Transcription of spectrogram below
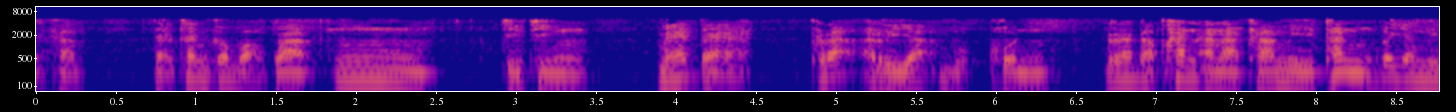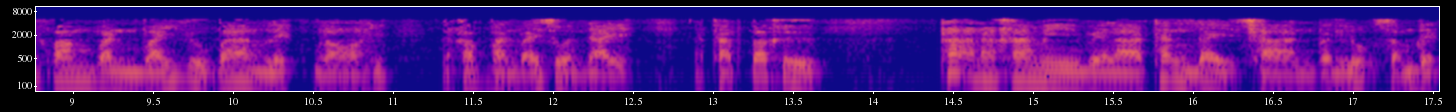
นะครับ แต่ท่านก็บอกว่า อืม จริง ๆ แม้แต่พระอริยบุคคล ระดับขั้นอนาคามีท่านก็ยังมีความวันไหวอยู่บ้างเล็กน้อยนะครับวันไหวส่วนใดนะครับ ก็คือพระอนาคามีเวลาท่านได้ฌานบรรลุสำเร็จ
